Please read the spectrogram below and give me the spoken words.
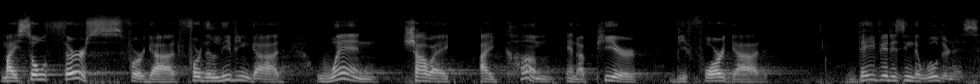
my soul thirsts for God, for the living God. When shall I, I come and appear before God? David is in the wilderness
